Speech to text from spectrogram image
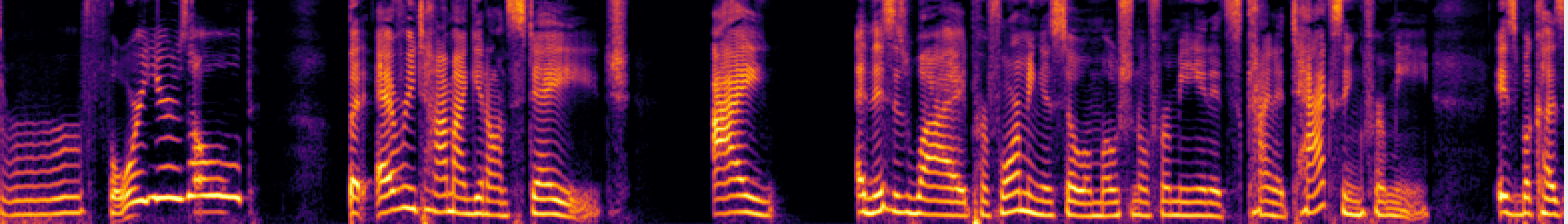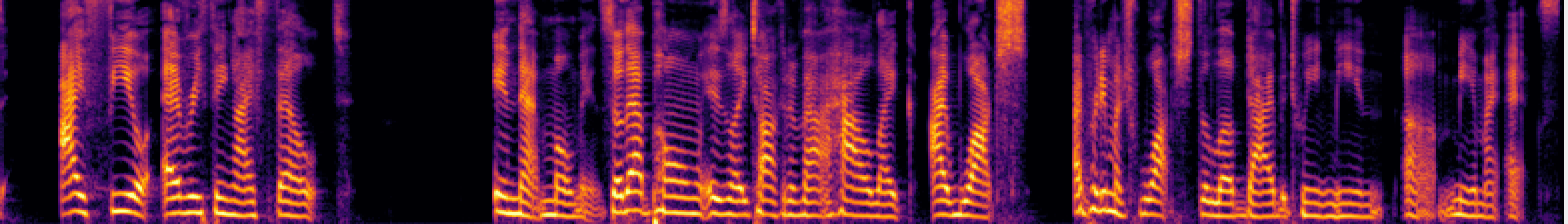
four years old. But every time I get on stage, I, and this is why performing is so emotional for me and it's kind of taxing for me, is because I feel everything I felt in that moment. So that poem is like talking about how like I watched I pretty much watched the love die between me and um, me and my ex.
